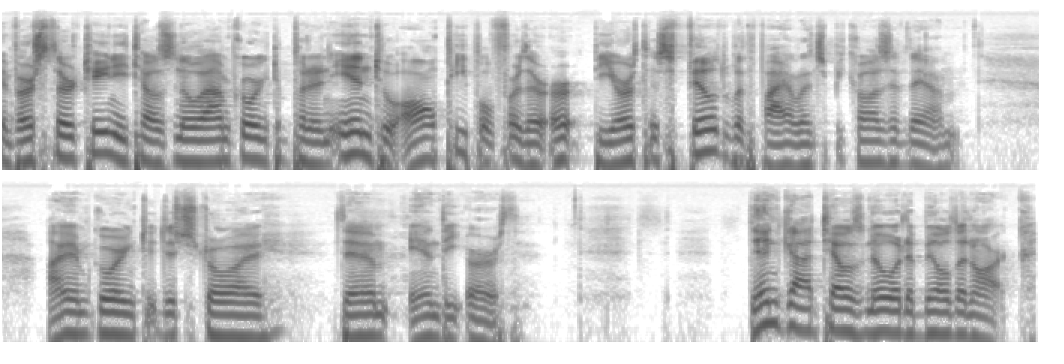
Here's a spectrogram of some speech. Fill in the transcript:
In verse 13, he tells Noah, I'm going to put an end to all people, for the earth, the earth is filled with violence because of them. I am going to destroy them and the earth. Then God tells Noah to build an ark.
